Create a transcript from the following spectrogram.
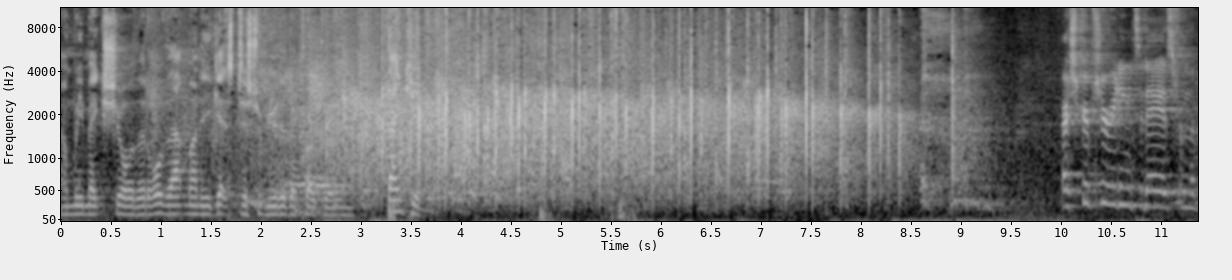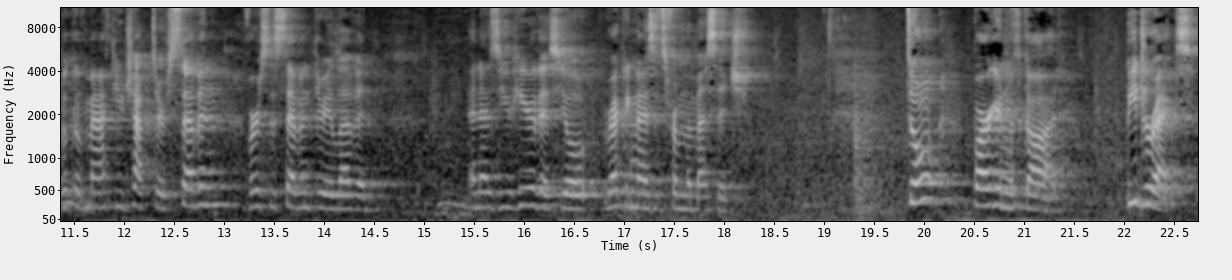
and we make sure that all that money gets distributed appropriately. Thank you. Our scripture reading today is from the book of Matthew, chapter 7, verses 7 through 11. And as you hear this, you'll recognize it's from the message. Don't bargain with God, be direct.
